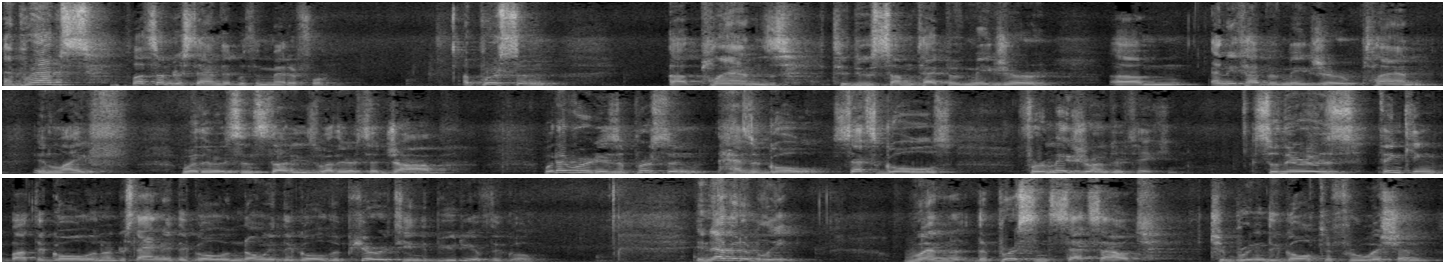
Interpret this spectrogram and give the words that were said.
And perhaps let's understand it with a metaphor a person uh, plans to do some type of major, um, any type of major plan in life, whether it's in studies, whether it's a job, whatever it is, a person has a goal, sets goals for a major undertaking. So there is thinking about the goal and understanding the goal and knowing the goal, the purity and the beauty of the goal. Inevitably, when the person sets out to bring the goal to fruition,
